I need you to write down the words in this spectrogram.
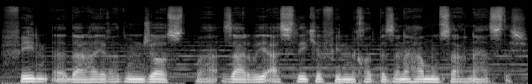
فیلم در حقیقت اونجاست و ضربه اصلی که فیلم می‌خواد بزنه همون صحنه هستش.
